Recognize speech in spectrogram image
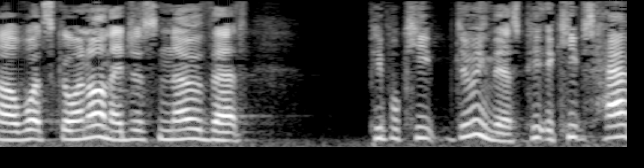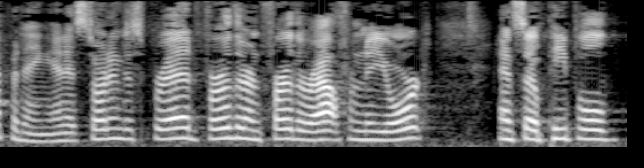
uh, what's going on. They just know that people keep doing this. It keeps happening, and it's starting to spread further and further out from New York. And so people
